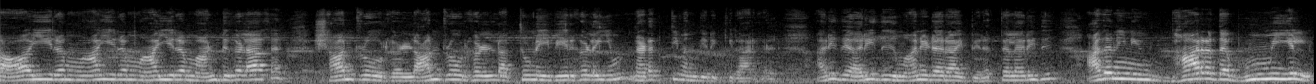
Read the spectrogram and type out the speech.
ஆயிரம் ஆயிரம் ஆயிரம் ஆண்டுகளாக சான்றோர்கள் ஆன்றோர்கள் அத்துணை பேர்களையும் நடத்தி வந்திருக்கிறார்கள். அரிது அரிது மானிடராய் பிறத்தல் அரிது. அதனின் பாரத பூமியில்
